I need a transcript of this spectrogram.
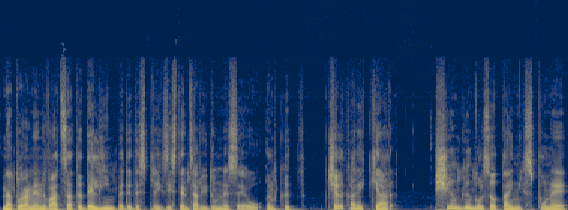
Natura ne învață atât de limpede despre existența lui Dumnezeu, încât cel care chiar și în gândul său tainic spune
